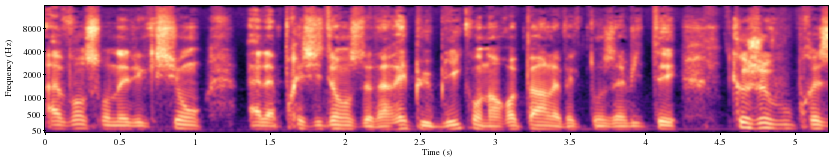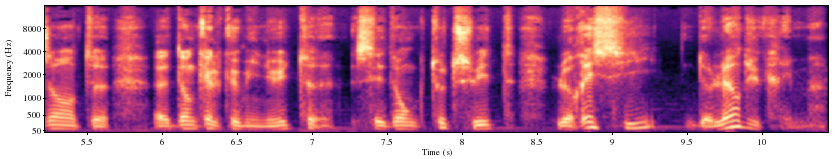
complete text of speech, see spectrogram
avant son élection à la présidence de la République. On en reparle avec nos invités que je vous présente euh, dans quelques minutes. C'est donc tout de suite le récit de l'heure du crime.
